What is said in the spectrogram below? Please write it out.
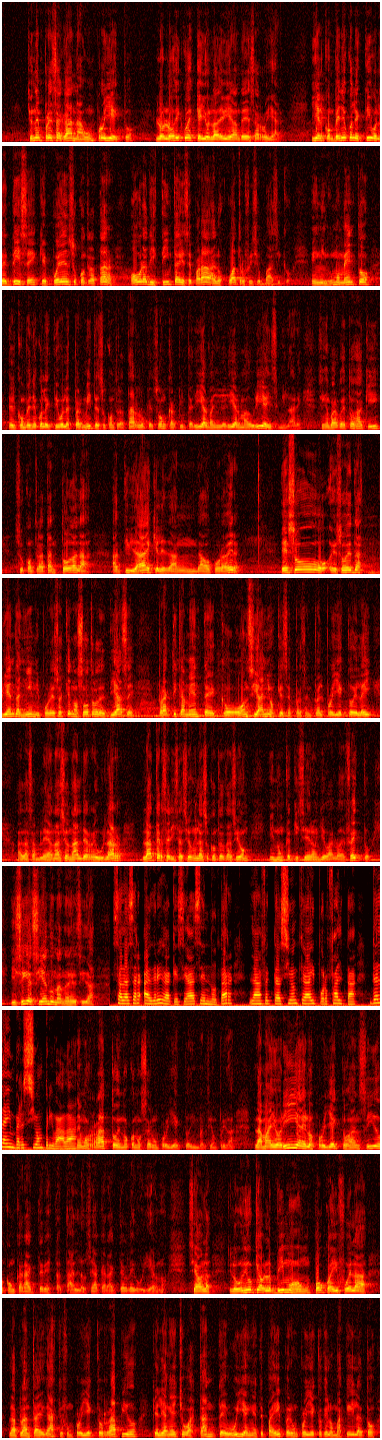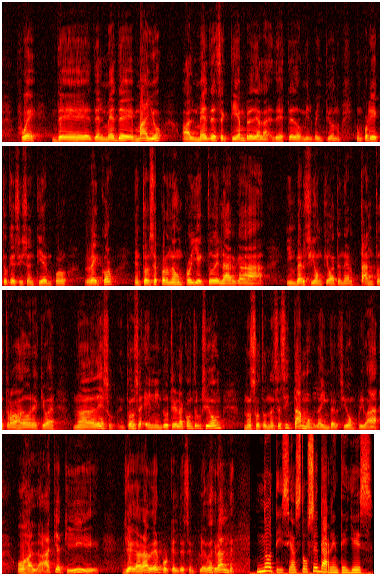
Que una empresa gana un proyecto, lo lógico es que ellos la debieran de desarrollar y el convenio colectivo les dice que pueden subcontratar obras distintas y separadas a los cuatro oficios básicos. En ningún momento el convenio colectivo les permite subcontratar lo que son carpintería, albañilería, armaduría y similares. Sin embargo, estos aquí subcontratan todas las actividades que les dan dado por haber. Eso, eso es bien dañino y por eso es que nosotros desde hace prácticamente con 11 años que se presentó el proyecto de ley a la Asamblea Nacional de regular la tercerización y la subcontratación y nunca quisieron llevarlo a efecto. Y sigue siendo una necesidad. Salazar agrega que se hace notar la afectación que hay por falta de la inversión privada. Tenemos rato de no conocer un proyecto de inversión privada. La mayoría de los proyectos han sido con carácter estatal, o sea, carácter de gobierno. Se habla, lo único que vimos un poco ahí fue la, planta de gas, que fue un proyecto rápido, que le han hecho bastante bulla en este país, pero es un proyecto que lo más que dilató fue del mes de mayo al mes de septiembre de, este 2021. Un proyecto que se hizo en tiempo récord, entonces, pero no es un proyecto de larga inversión que va a tener tantos trabajadores, que va nada de eso. Entonces, en la industria de la construcción, nosotros necesitamos la inversión privada. Ojalá que aquí llegara a ver, porque el desempleo es grande. Noticias 12 Darlene Telles.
